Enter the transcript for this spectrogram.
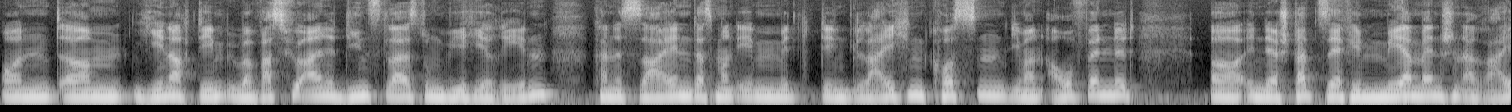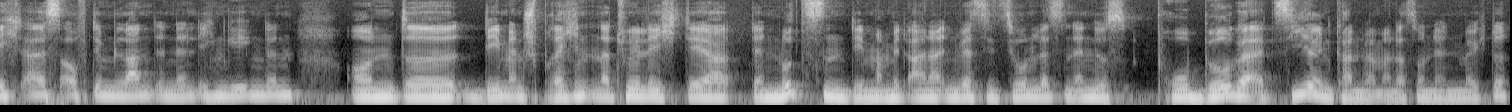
Und ähm, je nachdem, über was für eine Dienstleistung wir hier reden, kann es sein, dass man eben mit den gleichen Kosten, die man aufwendet, äh, in der Stadt sehr viel mehr Menschen erreicht als auf dem Land in ländlichen Gegenden. Und äh, dementsprechend natürlich der, der Nutzen, den man mit einer Investition letzten Endes pro Bürger erzielen kann, wenn man das so nennen möchte,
